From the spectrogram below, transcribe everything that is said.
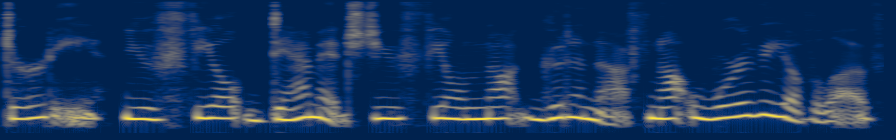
dirty. You feel damaged. You feel not good enough, not worthy of love.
